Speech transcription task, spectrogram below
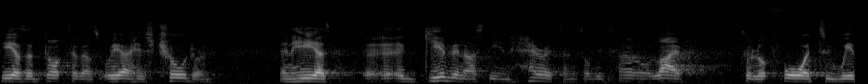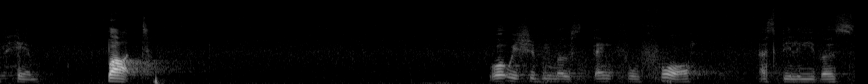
He has adopted us, we are his children, and he has uh, uh given us the inheritance of eternal life to look forward to with him. But what we should be most thankful for as believers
